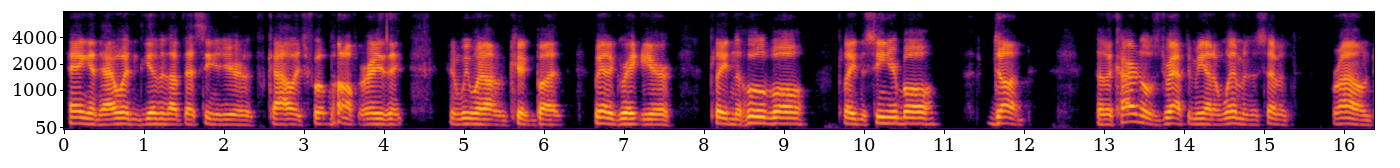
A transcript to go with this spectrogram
hanging. I wasn't giving up that senior year of college football for anything. And we went out and kicked butt. We had a great year. Played in the Hula Bowl, played in the Senior Bowl. Done. Now the Cardinals drafted me on a whim in the seventh round,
